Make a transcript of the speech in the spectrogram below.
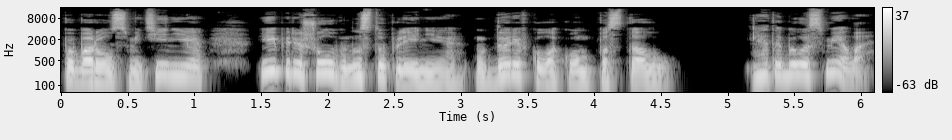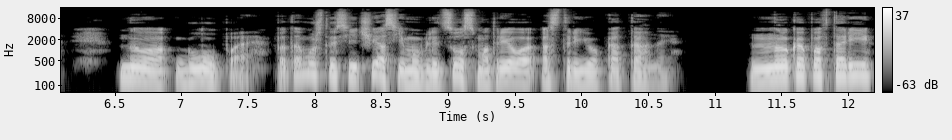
поборол смятение и перешел в наступление, ударив кулаком по столу. Это было смело, но глупо, потому что сейчас ему в лицо смотрело острие катаны. «Ну-ка, повтори!»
